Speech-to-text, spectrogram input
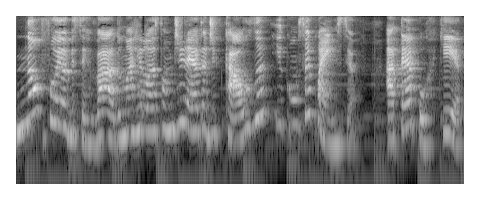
não foi observada uma relação direta de causa e consequência. Até porque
